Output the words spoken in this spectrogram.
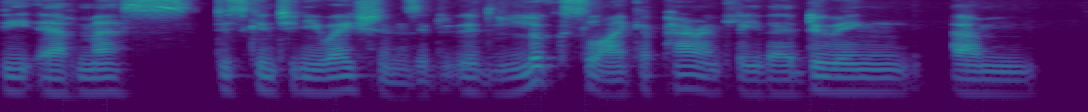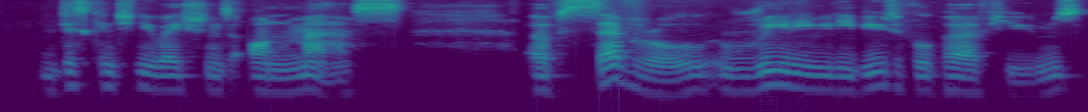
the Hermes discontinuations? It, it looks like apparently they're doing um, discontinuations en masse of several really, really beautiful perfumes.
